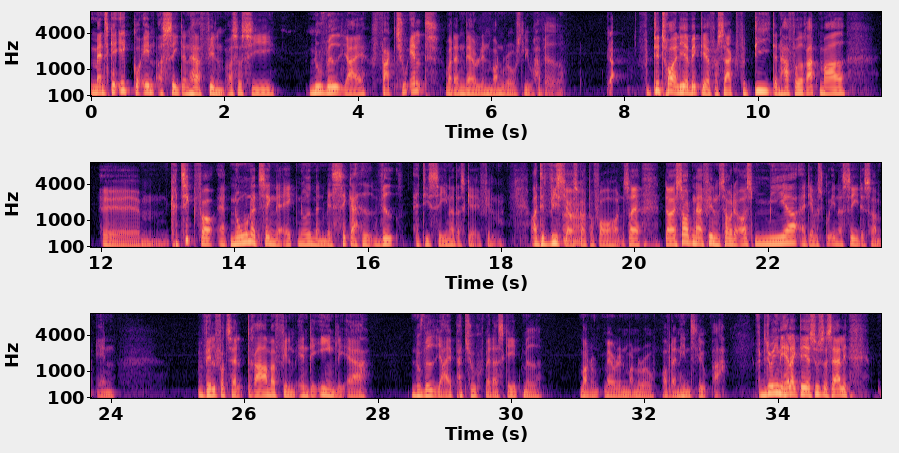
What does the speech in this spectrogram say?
man skal ikke gå ind og se den her film, og så sige, nu ved jeg faktuelt, hvordan Marilyn Monroes liv har været. Ja. For det tror jeg lige er vigtigt at få sagt, fordi den har fået ret meget øh, kritik for, at nogle af tingene er ikke noget, man med sikkerhed ved af de scener, der sker i filmen. Og det vidste jeg også godt på forhånd. Så jeg, da jeg så den her film, så var det også mere, at jeg ville skulle ind og se det som en velfortalt dramafilm, end det egentlig er, nu ved jeg partout, hvad der er sket med Mon- Marilyn Monroe, og hvordan hendes liv var. Fordi det er jo egentlig heller ikke det, jeg synes er særligt,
